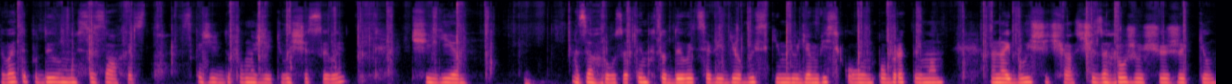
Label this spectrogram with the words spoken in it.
Давайте подивимося захист. Скажіть, допоможіть вищі сили. Чи є загроза тим, хто дивиться відео близьким людям, військовим, побратимам на найближчий час? Чи загрожує щось життю?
